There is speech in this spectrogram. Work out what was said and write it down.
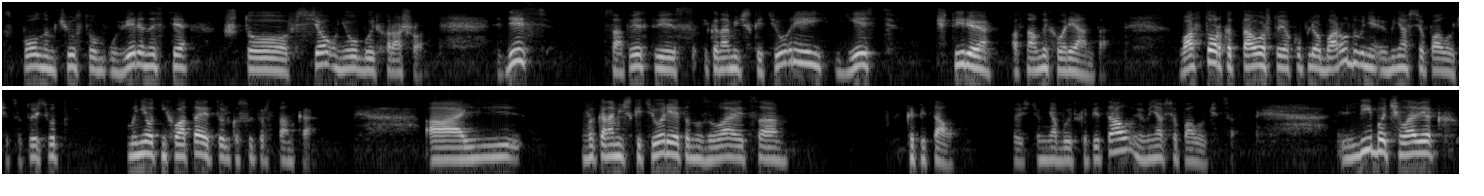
с полным чувством уверенности, что все у него будет хорошо. Здесь в соответствии с экономической теорией есть четыре основных варианта восторг от того, что я куплю оборудование, и у меня все получится. То есть вот мне вот не хватает только суперстанка. А в экономической теории это называется капитал. То есть у меня будет капитал, и у меня все получится. Либо человек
